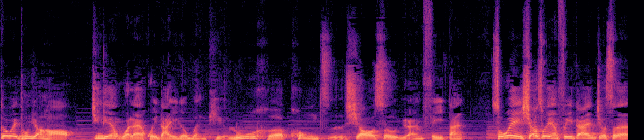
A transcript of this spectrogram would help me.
各位同学好，今天我来回答一个问题：如何控制销售员飞单？所谓销售员飞单，就是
